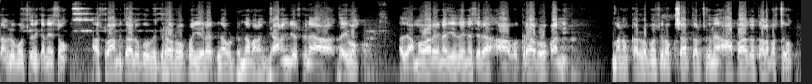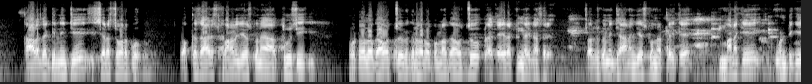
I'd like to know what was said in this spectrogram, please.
కళ్ళు మూసుకుని కనీసం ఆ స్వామి తాలూకు విగ్రహ రూపం ఏ రకంగా ఉంటుందో మనం ధ్యానం చేసుకునే ఆ దైవం అది అమ్మవారైనా ఏదైనా సరే ఆ విగ్రహ రూపాన్ని మనం కళ్ళ మూసుకుని ఒకసారి తలుచుకుని ఆపాద తలమస్తకం కాళ్ళ దగ్గర నుంచి శిరస్సు వరకు ఒక్కసారి స్మరణ చేసుకుని ఆ చూసి ఫోటోలో కావచ్చు విగ్రహ రూపంలో కావచ్చు లేకపోతే ఏ రకంగా అయినా సరే. చదువుకుని ధ్యానం చేసుకున్నట్లయితే మనకి ఒంటికి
